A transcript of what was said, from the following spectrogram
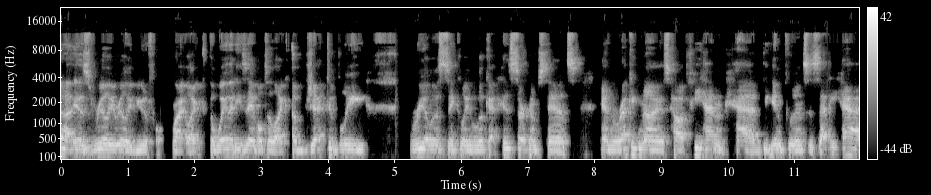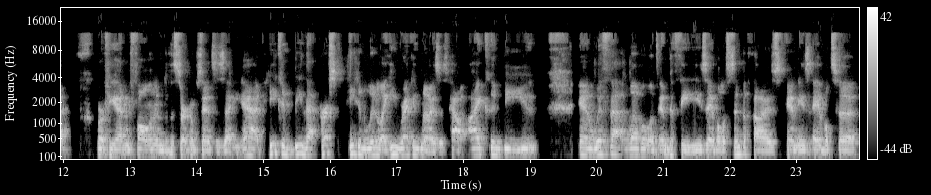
uh, is really really beautiful right like the way that he's able to like objectively realistically look at his circumstance and recognize how if he hadn't had the influences that he had, or if he hadn't fallen into the circumstances that he had, he could be that person. He could literally, he recognizes how I could be you. And with that level of empathy, he's able to sympathize and he's able to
